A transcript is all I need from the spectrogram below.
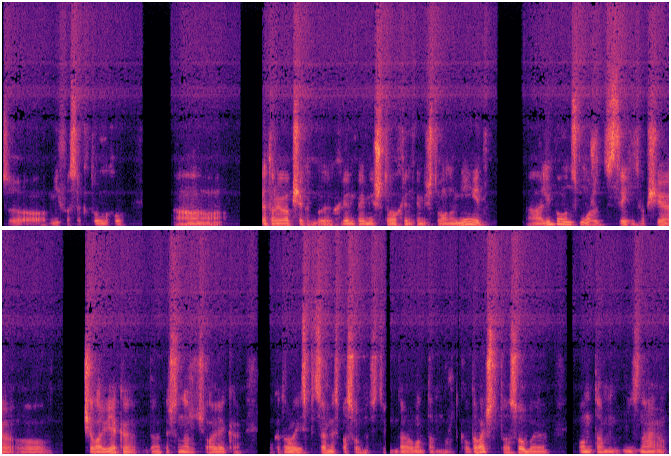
из э, мифа Сактулху, э, который вообще как бы хрен пойми что, хрен пойми что он умеет, а, либо он сможет встретить вообще э, человека, да, персонажа человека, у которого есть специальные способности. Да, он там может колдовать что-то особое, он там, не знаю,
